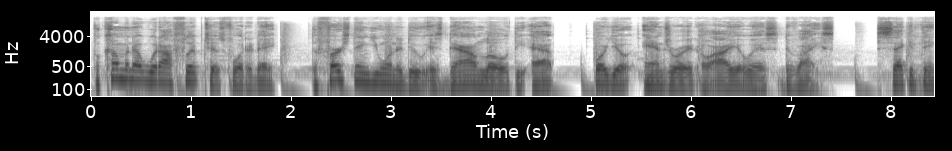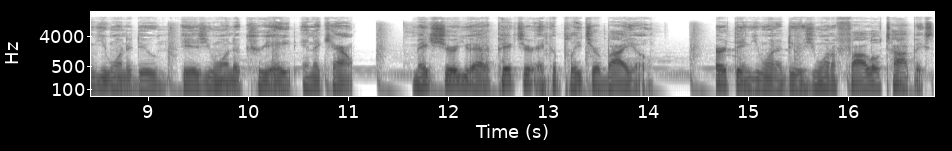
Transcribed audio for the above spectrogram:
for coming up with our flip tips for today. The first thing you want to do is download the app for your Android or iOS device. Second thing you want to do is you want to create an account. Make sure you add a picture and complete your bio. Third thing you want to do is you want to follow topics.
